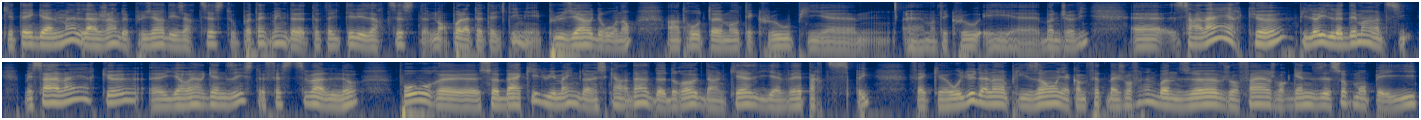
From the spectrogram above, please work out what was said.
qui était également l'agent de plusieurs des artistes, ou peut-être même de la totalité des artistes, non pas la totalité, mais plusieurs gros noms, entre autres Multicrew, puis et Bon Jovi. ça a l'air que, puis là il l'a démenti, mais ça a l'air qu'il euh, aurait organisé ce festival-là pour euh, se baquer lui-même d'un scandale de drogue dans lequel il avait participé. Fait qu'au lieu d'aller en prison, il a comme fait ben, je vais faire une bonne œuvre, je vais faire, je vais organiser ça pour mon pays,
